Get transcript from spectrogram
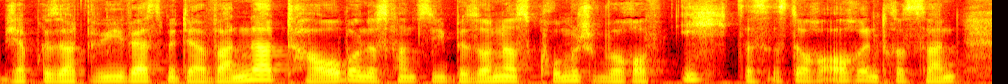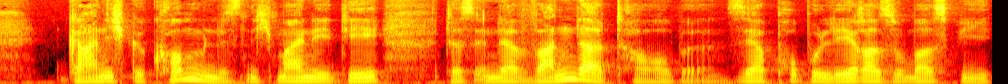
ich habe gesagt, wie wäre es mit der Wandertaube? Und das fand sie besonders komisch, worauf ich, das ist doch auch interessant, gar nicht gekommen ist nicht meine Idee, dass in der Wandertaube sehr populärer sowas wie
